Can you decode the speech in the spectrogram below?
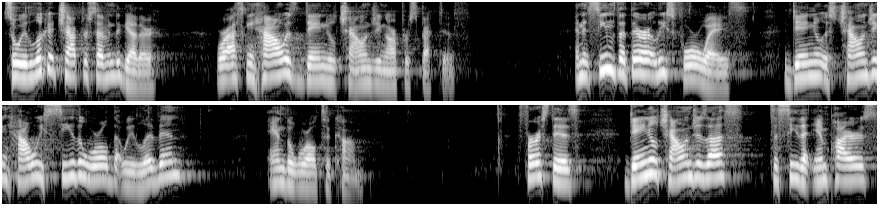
So we look at chapter 7 together. We're asking, how is Daniel challenging our perspective? And it seems that there are at least four ways Daniel is challenging how we see the world that we live in and the world to come. First is Daniel challenges us to see that empires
